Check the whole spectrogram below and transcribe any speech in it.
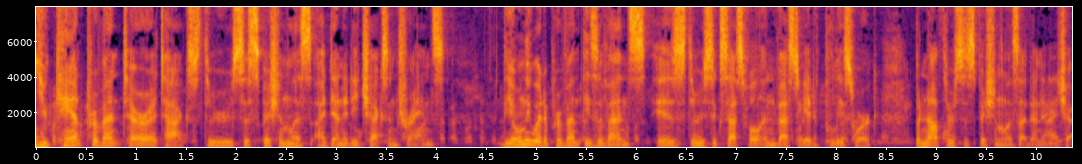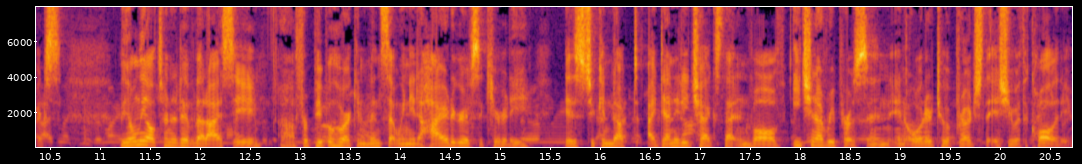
you can't prevent terror attacks through suspicionless identity checks and trains. The only way to prevent these events is through successful investigative police work, but not through suspicionless identity checks. The only alternative that I see uh, for people who are convinced that we need a higher degree of security is to conduct identity checks that involve each and every person in order to approach the issue with equality.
